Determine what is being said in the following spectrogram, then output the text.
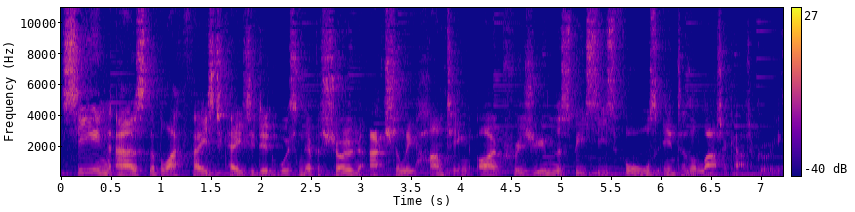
Seeing as the black-faced katydid was never shown actually hunting, I presume the species falls into the latter category.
